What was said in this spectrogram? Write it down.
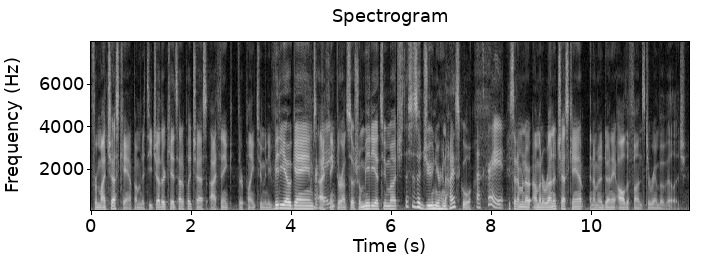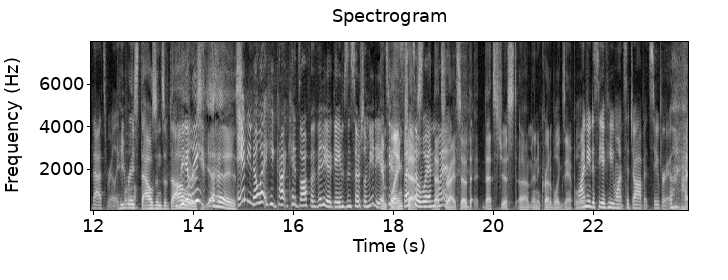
From my chess camp, I'm going to teach other kids how to play chess. I think they're playing too many video games. I think they're on social media too much. This is a junior in high school. That's great. He said, "I'm gonna I'm gonna run a chess camp and I'm gonna donate all the funds to Rainbow Village." That's really He cool. raised thousands of dollars. Really? Yes. And you know what? He got kids off of video games and social media And too. playing so that's a win-win. That's right. So th- that's just um, an incredible example. Well, I need to see if he wants a job at Subaru. I-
